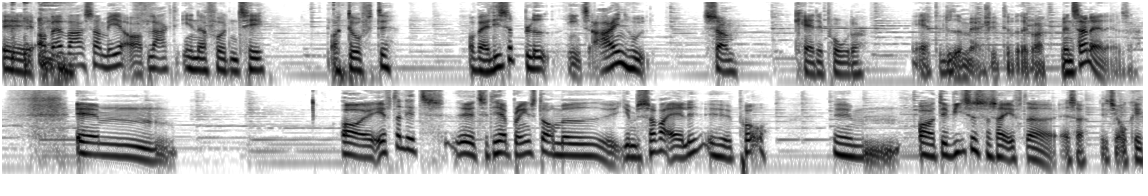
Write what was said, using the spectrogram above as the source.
Øh, og hvad var så mere oplagt, end at få den til at dufte og være lige så blød ens egen hud som kattepoter. Ja, det lyder mærkeligt, det ved jeg godt. Men sådan er det altså. Øhm, og efter lidt øh, til det her brainstorm-møde, øh, jamen så var alle øh, på. Øhm, og det viser sig så efter, altså, det siger, okay,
